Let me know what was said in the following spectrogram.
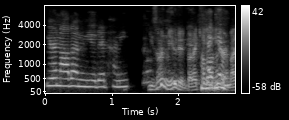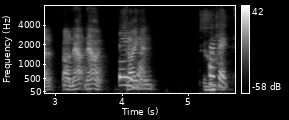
You're not unmuted, honey. He's unmuted, but I can't hear him. I oh, now, now, There try you go. again. Perfect.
